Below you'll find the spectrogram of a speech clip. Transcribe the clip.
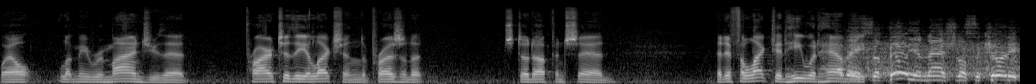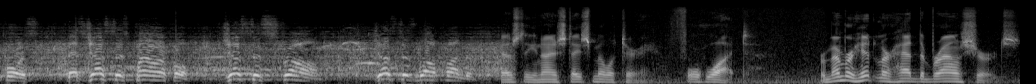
Well, let me remind you that prior to the election, the president stood up and said that if elected, he would have, have a, a civilian national security force that's just as powerful, just as strong, just as well funded as the United States military. For what? Remember, Hitler had the brown shirts.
